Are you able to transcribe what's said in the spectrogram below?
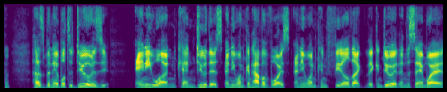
has been able to do is anyone can do this. Anyone can have a voice. Anyone can feel like they can do it. In the same way,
